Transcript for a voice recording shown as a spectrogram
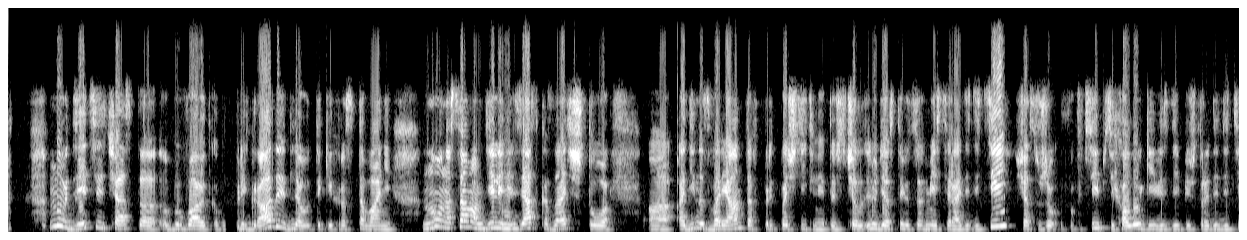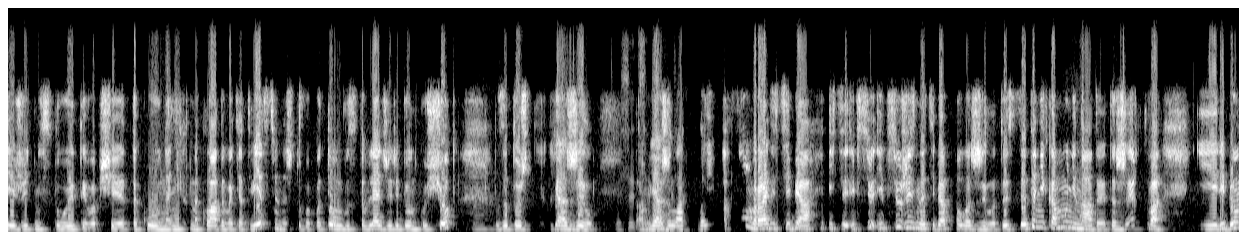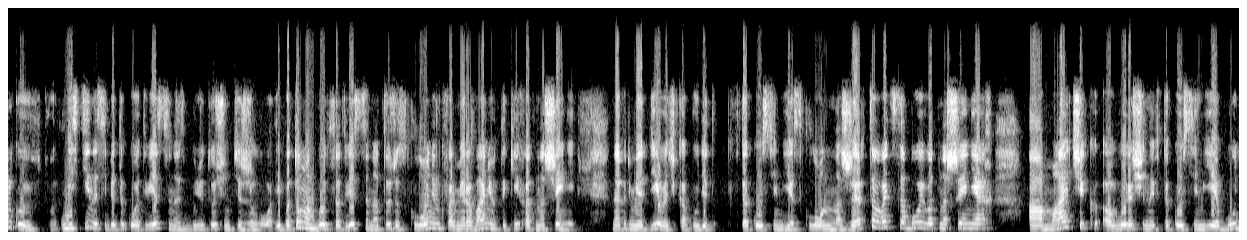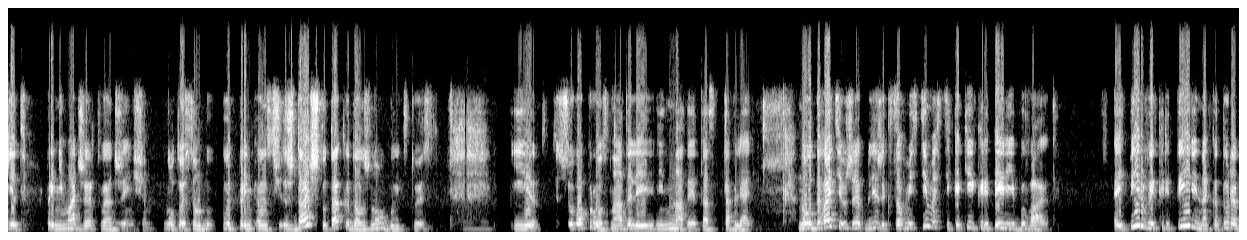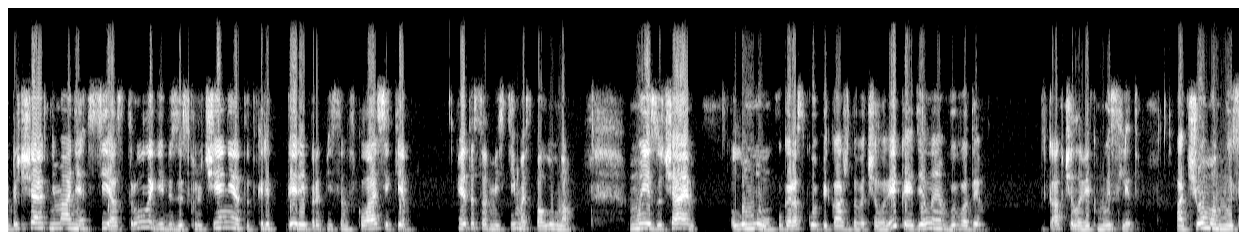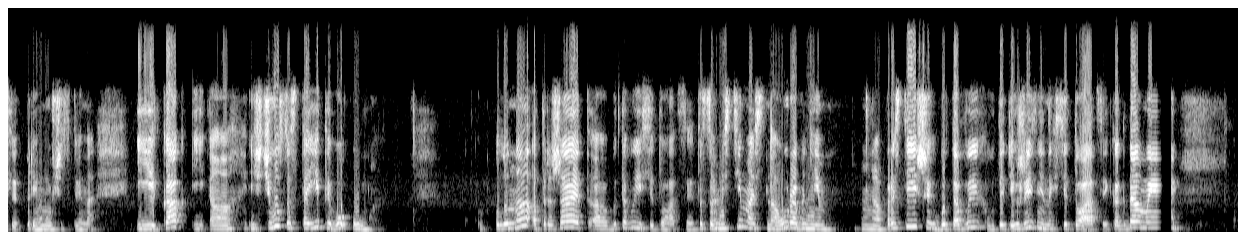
Ну, дети часто бывают как бы преградой для вот таких расставаний, но на самом деле нельзя сказать, что один из вариантов предпочтительней. То есть люди остаются вместе ради детей. Сейчас уже в всей психологии везде пишут, ради детей жить не стоит. И вообще такую на них накладывать ответственность, чтобы потом выставлять же ребенку счет угу. за то, что я жил. Там, я жила твоим отцом ради тебя и, и, всю, и всю жизнь на тебя положила. То есть это никому не надо, это жертва. И ребенку нести на себе такую ответственность будет очень тяжело. И потом он будет, соответственно, тоже склонен к формированию таких отношений. Например, девочка будет в такой семье склонна жертвовать собой в отношениях, а мальчик, выращенный в такой семье, будет принимать жертвы от женщин. Ну, то есть он будет э, ждать, что так и должно быть. То есть, и еще вопрос, надо ли или не надо это оставлять. Но давайте уже ближе к совместимости, какие критерии бывают. И первый критерий, на который обращают внимание все астрологи, без исключения, этот критерий прописан в классике, это совместимость по лунам. Мы изучаем Луну в гороскопе каждого человека и делаем выводы, как человек мыслит, о чем он мыслит преимущественно, и как, и, а, из чего состоит его ум. Луна отражает а, бытовые ситуации. Это совместимость на уровне простейших бытовых вот этих жизненных ситуаций, когда мы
